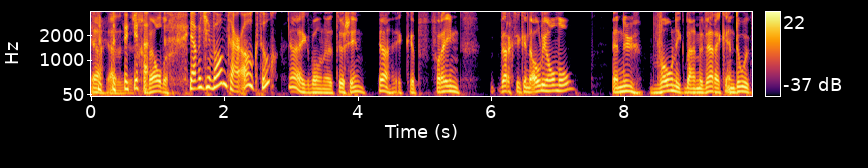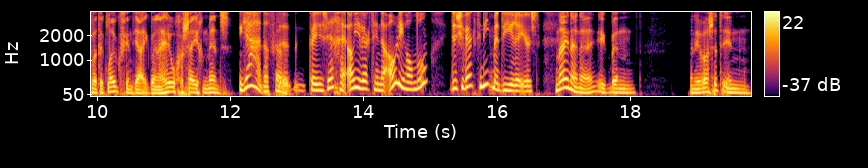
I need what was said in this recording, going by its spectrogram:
Ja, ja dat is Ja. geweldig. Ja, want je woont daar ook, toch? Ja, ik woon er tussenin. Ja, ik heb voorheen werkte ik in de oliehandel. En nu woon ik bij mijn werk en doe ik wat ik leuk vind. Ja, ik ben een heel gezegend mens. Ja, dat Ja. eh, kun je zeggen. Oh, je werkt in de oliehandel. Dus je werkte niet met dieren eerst. Nee, nee, nee. Ik ben, wanneer was het? In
